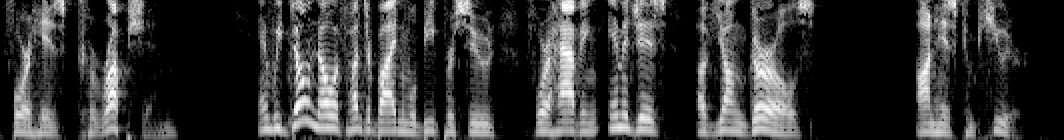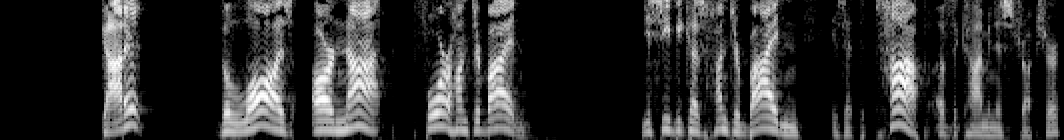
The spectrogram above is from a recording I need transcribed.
for his corruption. And we don't know if Hunter Biden will be pursued for having images of young girls on his computer. Got it? the laws are not for Hunter Biden. You see, because Hunter Biden is at the top of the communist structure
